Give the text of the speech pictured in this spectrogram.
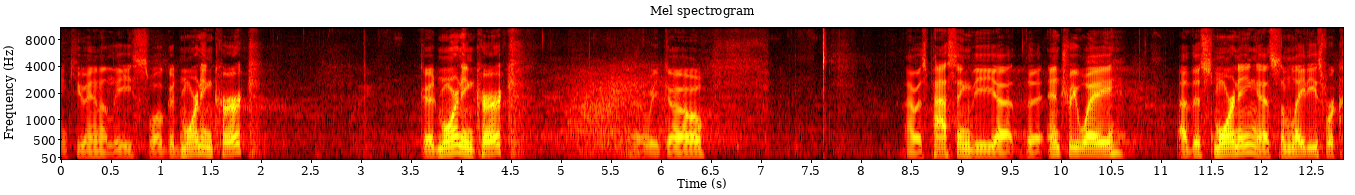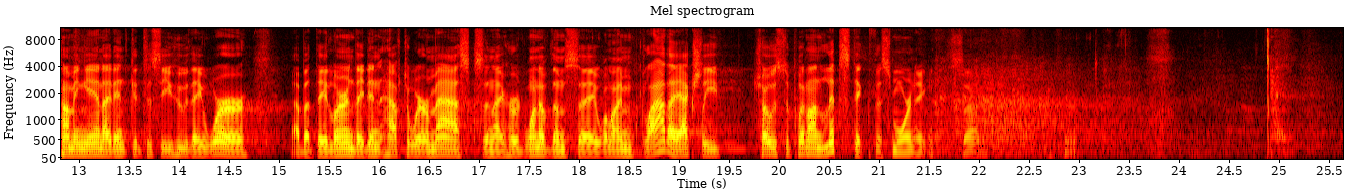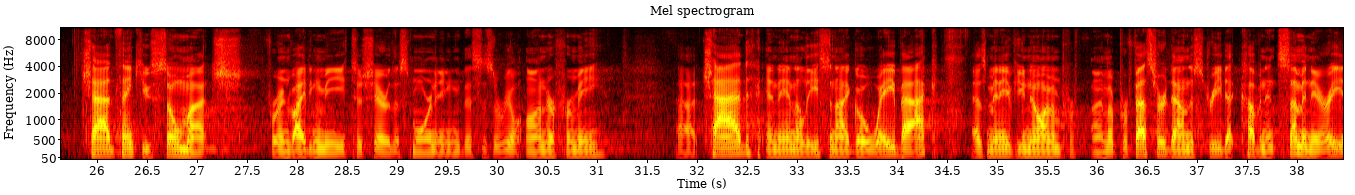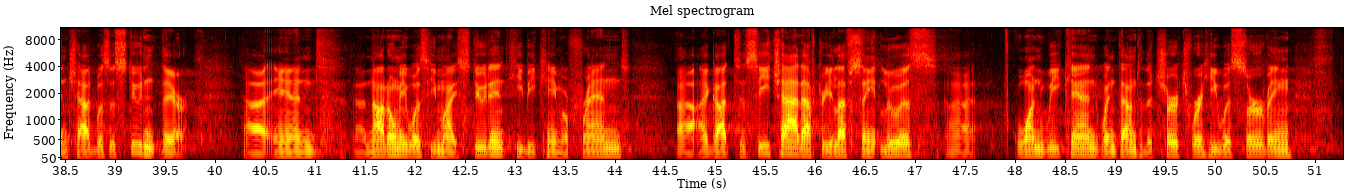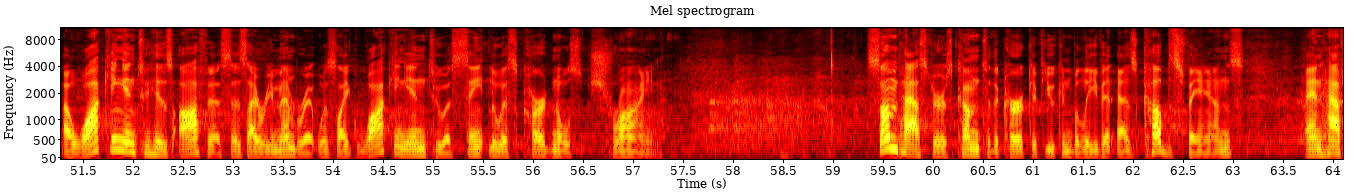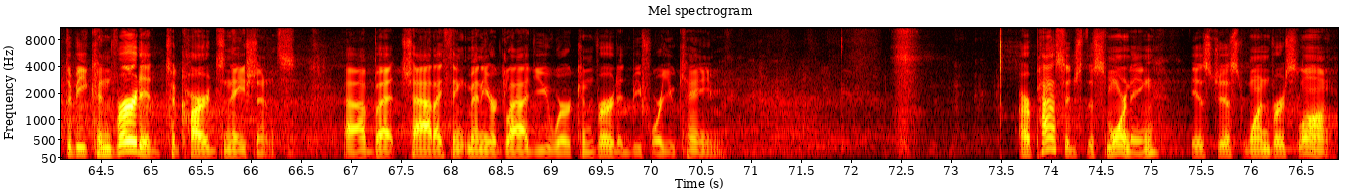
Thank you, Annalise. Well, good morning, Kirk. Good morning, Kirk. There we go. I was passing the, uh, the entryway uh, this morning as some ladies were coming in. I didn't get to see who they were, uh, but they learned they didn't have to wear masks, and I heard one of them say, Well, I'm glad I actually chose to put on lipstick this morning. So. Chad, thank you so much for inviting me to share this morning. This is a real honor for me. Uh, Chad and Annalise and I go way back. As many of you know, I'm a, I'm a professor down the street at Covenant Seminary, and Chad was a student there. Uh, and uh, not only was he my student, he became a friend. Uh, I got to see Chad after he left St. Louis uh, one weekend, went down to the church where he was serving. Uh, walking into his office, as I remember it, was like walking into a St. Louis Cardinals shrine. Some pastors come to the Kirk, if you can believe it, as Cubs fans and have to be converted to Cards Nations. Uh, but, Chad, I think many are glad you were converted before you came. Our passage this morning is just one verse long.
